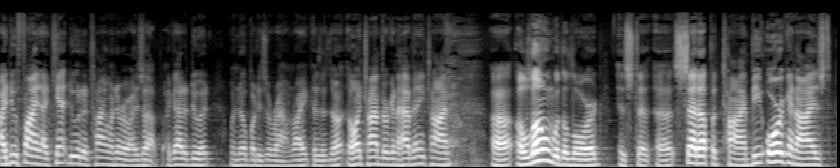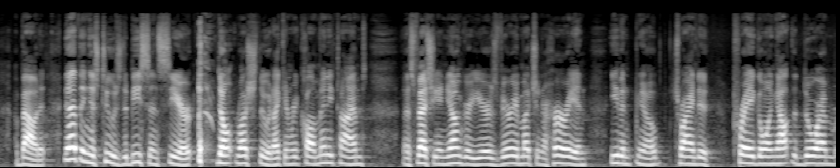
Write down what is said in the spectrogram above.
I do find I can't do it at a time when everybody's up. I got to do it when nobody's around, right? Because the only time they're going to have any time uh, alone with the Lord is to uh, set up a time, be organized about it. The other thing is too is to be sincere. Don't rush through it. I can recall many times, especially in younger years, very much in a hurry and even you know trying to pray going out the door. I'm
